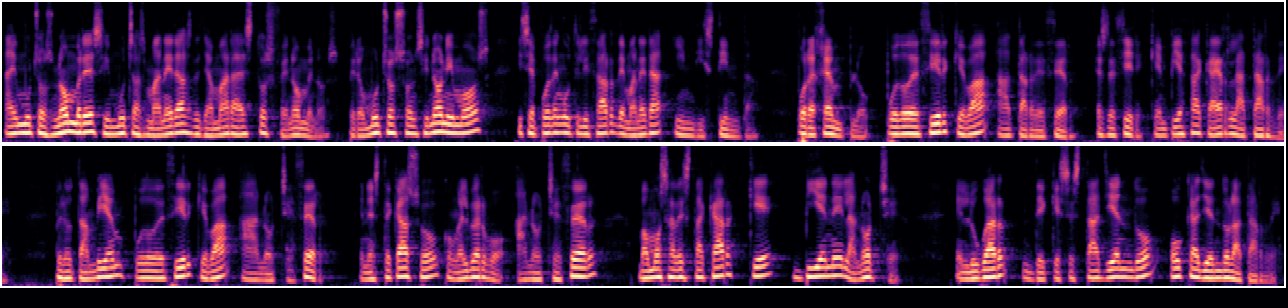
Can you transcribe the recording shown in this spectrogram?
Hay muchos nombres y muchas maneras de llamar a estos fenómenos, pero muchos son sinónimos y se pueden utilizar de manera indistinta. Por ejemplo, puedo decir que va a atardecer, es decir, que empieza a caer la tarde, pero también puedo decir que va a anochecer. En este caso, con el verbo anochecer, vamos a destacar que viene la noche, en lugar de que se está yendo o cayendo la tarde.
